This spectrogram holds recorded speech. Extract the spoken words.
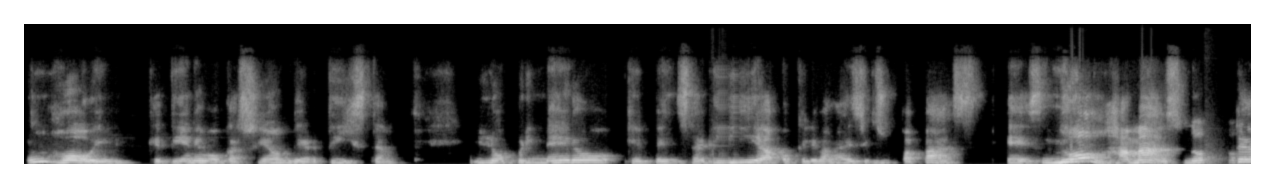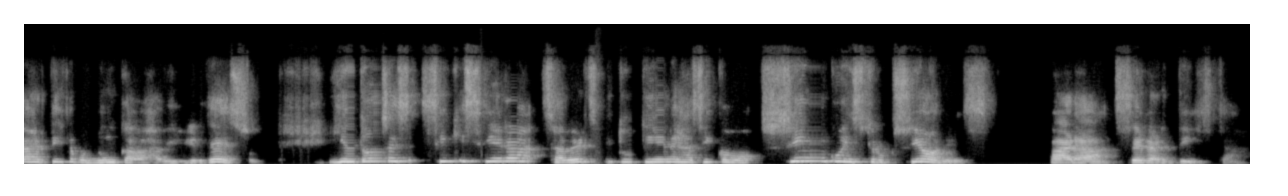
un joven que tiene vocación de artista, lo primero que pensaría o que le van a decir sus papás es, no, jamás, no te hagas artista porque nunca vas a vivir de eso. Y entonces sí quisiera saber si tú tienes así como cinco instrucciones para ser artista.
